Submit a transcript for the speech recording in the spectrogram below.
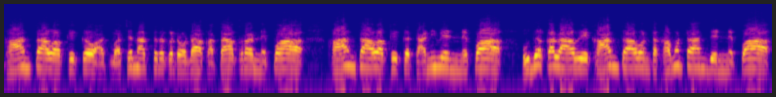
කාන්තාවක් එක්ක වචන අතරකට වඩා කතා කරන්න එපා. කාන්තාවක් එක්ක තනි වෙන්න එපා. උදකලාවේ කාන්තාවන්ට කමටහන් දෙන්න එපා.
